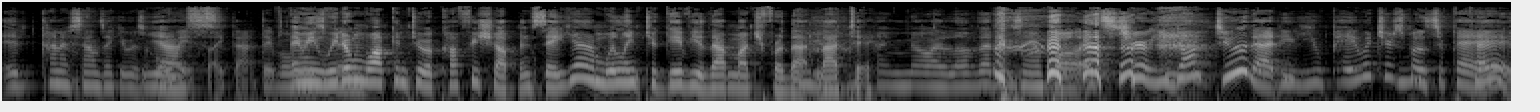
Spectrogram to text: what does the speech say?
it kind of sounds like it was always like that. They've always I mean, we been- don't walk into a coffee shop and say, "Yeah, I'm willing to give you that much for that latte." I know, I love that example. it's true. You don't do that. You, you pay what you're supposed to pay. Pay.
